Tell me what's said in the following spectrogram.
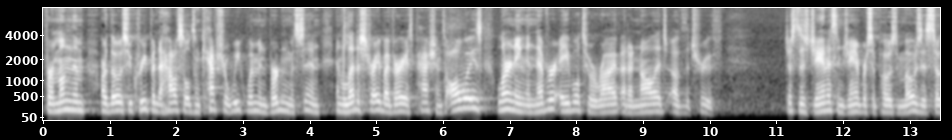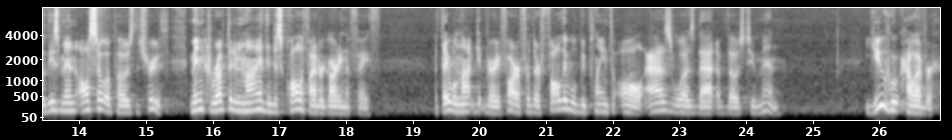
for among them are those who creep into households and capture weak women burdened with sin and led astray by various passions, always learning and never able to arrive at a knowledge of the truth. Just as Jannes and Jambres opposed Moses, so these men also opposed the truth, men corrupted in mind and disqualified regarding the faith. But they will not get very far, for their folly will be plain to all, as was that of those two men. You, who, however,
